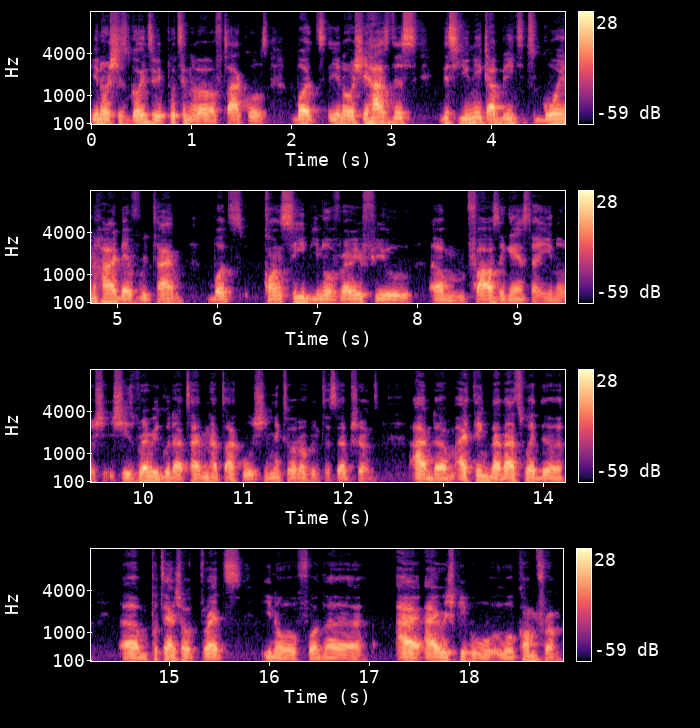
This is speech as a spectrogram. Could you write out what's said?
You know, she's going to be putting a lot of tackles, but you know, she has this this unique ability to go in hard every time, but concede, you know, very few um, fouls against her. You know, she, she's very good at timing her tackles. She makes a lot of interceptions, and um, I think that that's where the um, potential threats, you know, for the Irish people will, will come from.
